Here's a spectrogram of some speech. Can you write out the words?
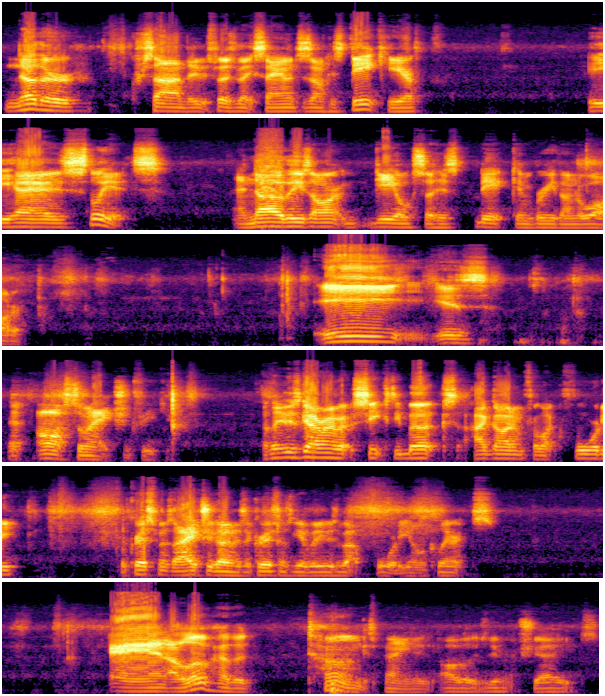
another sign that was supposed to make sounds is on his dick here. He has slits. And no, these aren't gills, so his dick can breathe underwater. He is an awesome action figure. I think this guy ran about 60 bucks. I got him for like 40 for Christmas. I actually got him as a Christmas gift, but he was about 40 on clearance. And I love how the tongue is painted, all those different shades.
